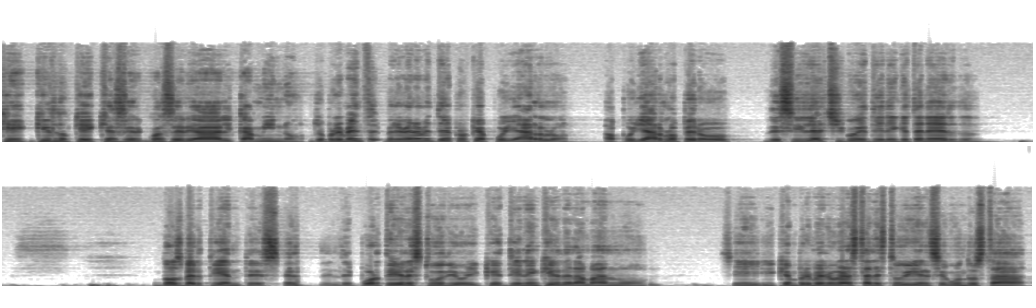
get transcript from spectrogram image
¿qué, ¿Qué es lo que hay que hacer? ¿Cuál sería el camino? Yo primeramente, primeramente creo que apoyarlo, apoyarlo, pero decirle al chico que tiene que tener dos vertientes, el, el deporte y el estudio, y que tienen que ir de la mano, ¿sí? Y que en primer lugar está el estudio y en segundo está,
